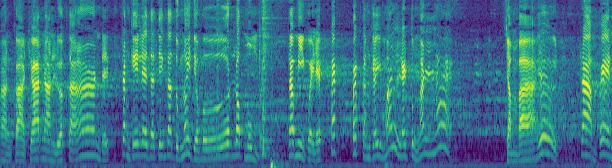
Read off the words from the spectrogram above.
anh cả cha anh lược ta anh để trăng kia lên ta tiếng ta tụng nói tiểu bớt lóp mum vậy ta mi quay lại pép pép thằng chơi mắt lại tụng ăn lá chầm ba ế tram pen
